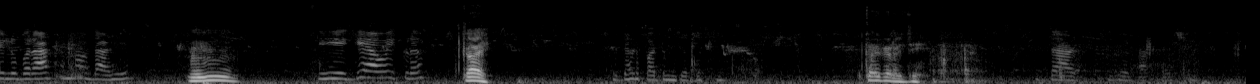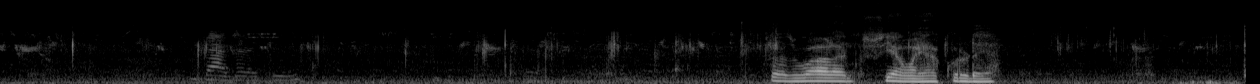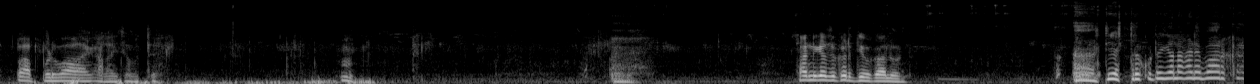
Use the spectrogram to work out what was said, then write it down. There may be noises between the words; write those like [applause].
Kilo बरं असं ना डाळ हे हम्म. हे घ्यावं इकडं. काय? ते धडपा तुमच्यापासून. काय करायचे? डाळ हे टाकायची. डाळ दळायची आज वाळा शेवाया कुरडया. पापड वाळा घालायचं होतं. हम्म. सांडग्याचं करते हो कालवण टेस्टर [clears throat] कुठे गेला गाड्या बार का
